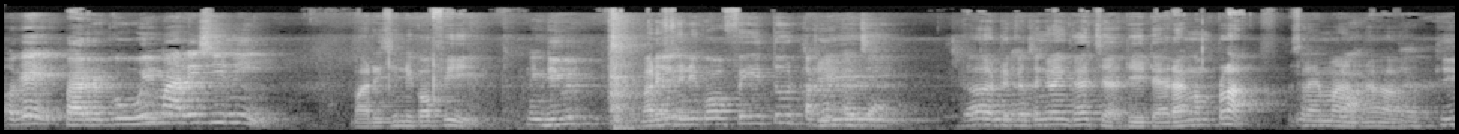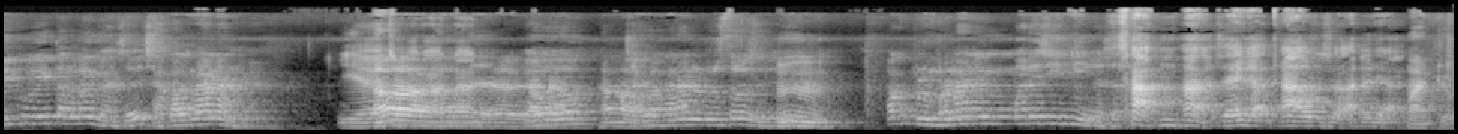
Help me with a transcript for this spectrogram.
Oke, bar kuwi mari sini. Mari sini kopi. Ning ndi kuwi? Mari sini kopi itu di Gajah. Oh, dekat Tengkleng Gajah di daerah Ngemplak, Sleman. heeh. Jadi kuwi tengkleng gajah jakal kanan ya. Iya, Oh, jalan kanan. iya, Oh, kanan. Heeh. Aku belum pernah ning mari sini Mas. Sama, saya nggak tahu soalnya. Waduh.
